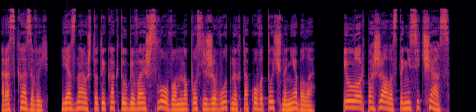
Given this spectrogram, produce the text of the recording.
«Рассказывай. Я знаю, что ты как-то убиваешь словом, но после животных такого точно не было». «Илор, пожалуйста, не сейчас!»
